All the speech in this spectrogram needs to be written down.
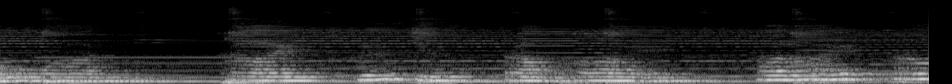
เจ้าวันใครหรือจึงรำไห้อะไรร้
